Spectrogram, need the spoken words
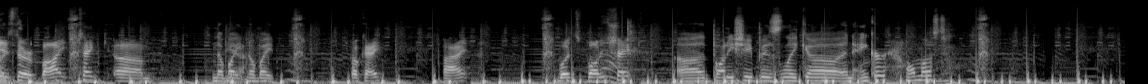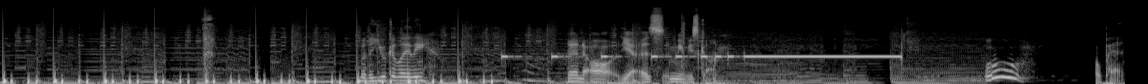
uh, Is there a bite? Take um. no bite, yeah. no bite. Okay. All right. What's body shape? Uh, body shape is like uh, an anchor almost. With a ukulele. And oh yeah, it's Mimi's gone. Ooh. Oh Pat.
